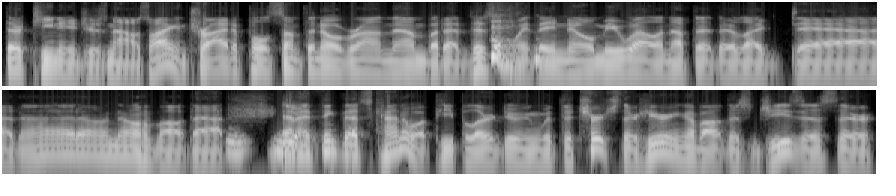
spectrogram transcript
they're teenagers now, so I can try to pull something over on them, but at this point, they know me well enough that they're like, Dad, I don't know about that. Yeah. And I think that's kind of what people are doing with the church. They're hearing about this Jesus. They're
